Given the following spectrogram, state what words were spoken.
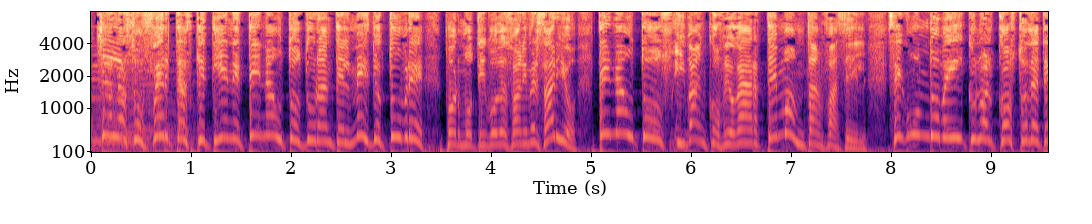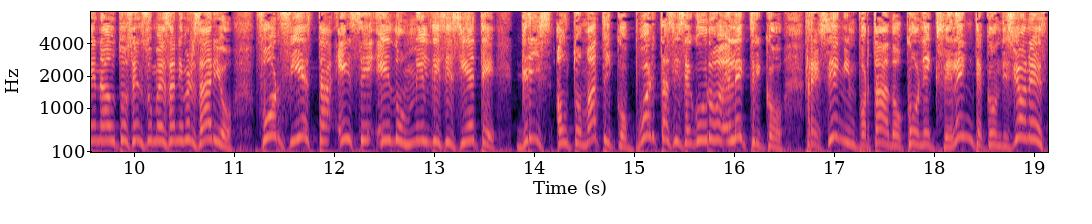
Aprovecha las ofertas que tiene Ten Autos durante el mes de octubre por motivo de su aniversario. Ten Autos y Banco de Hogar te montan fácil. Segundo vehículo al costo de Ten Autos en su mes aniversario. Ford Fiesta SE 2017, gris automático, puertas y seguro eléctrico, recién importado con excelentes condiciones.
